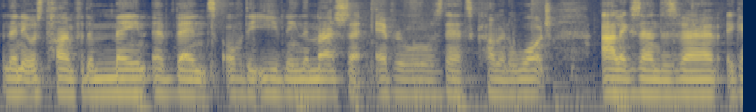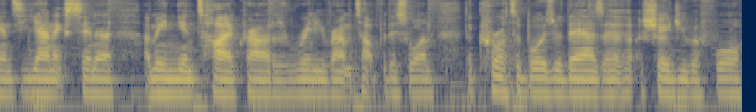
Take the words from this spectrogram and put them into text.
And then it was time for the main event of the evening, the match that everyone was there to come and watch. Alexander Zverev against Jannik Sinner. I mean, the entire crowd was really ramped up for this one. The Carota boys were there, as I showed you before.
